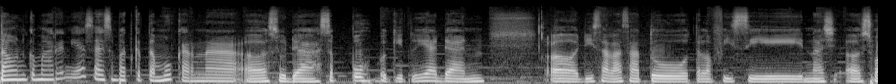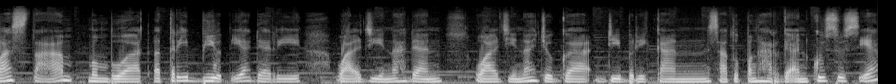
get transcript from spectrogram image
Tahun kemarin ya saya sempat ketemu karena uh, sudah sepuh begitu ya dan di salah satu televisi nas, uh, swasta membuat a tribute ya dari Waljinah dan Waljinah juga diberikan satu penghargaan khusus ya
